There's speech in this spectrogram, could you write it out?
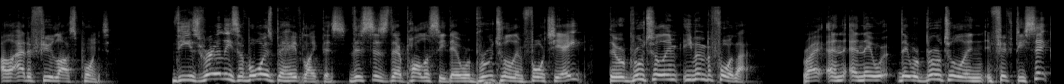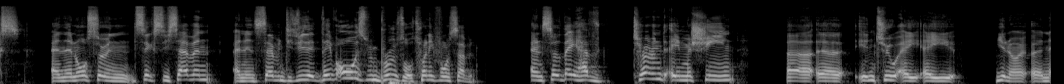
I'll add a few last points. The Israelis have always behaved like this. This is their policy. They were brutal in 48. They were brutal in, even before that, right? And and they were they were brutal in, in 56, and then also in 67 and in 73. They've always been brutal, 24/7. And so they have turned a machine uh, uh, into a a you know, an,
